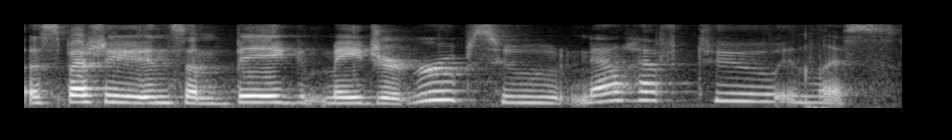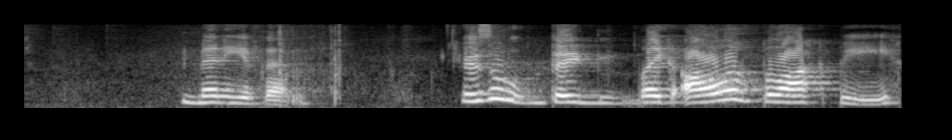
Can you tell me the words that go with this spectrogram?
especially in some big major groups who now have to enlist. Many of them. There's a big. Like all of Block B.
